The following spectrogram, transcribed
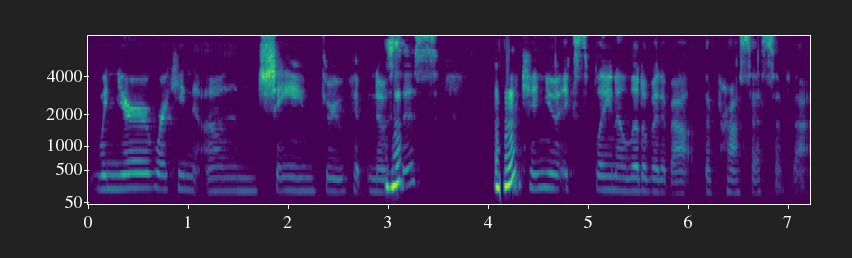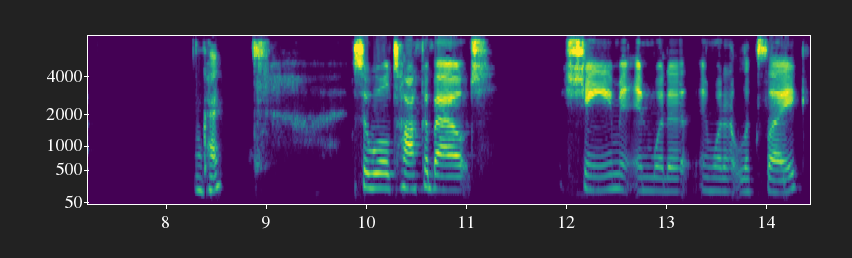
when you're working on shame through mm-hmm. hypnosis, mm-hmm. can you explain a little bit about the process of that? Okay. So we'll talk about shame and what it and what it looks like.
